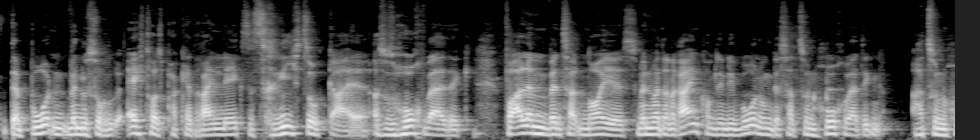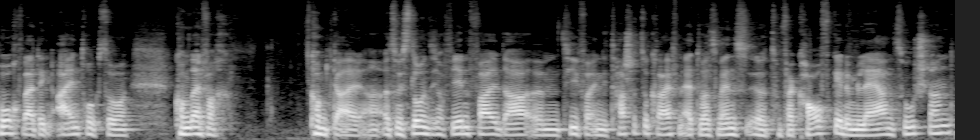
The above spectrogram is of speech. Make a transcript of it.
der Boden, wenn du so Echtholzparkett reinlegst, das riecht so geil, also so hochwertig. Vor allem, wenn es halt neu ist. Wenn man dann reinkommt in die Wohnung, das hat so einen hochwertigen, hat so einen hochwertigen Eindruck, so kommt einfach kommt geil. Ja. Also es lohnt sich auf jeden Fall, da ähm, tiefer in die Tasche zu greifen. Etwas, wenn es äh, zum Verkauf geht, im leeren Zustand,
